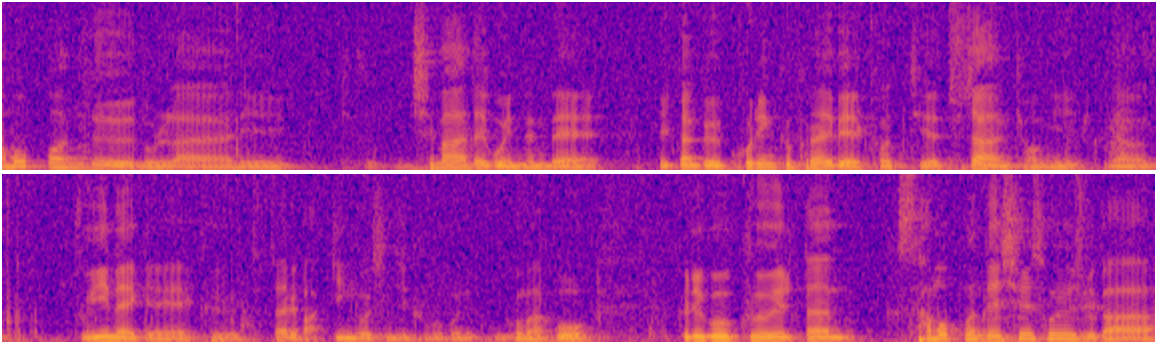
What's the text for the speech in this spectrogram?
사모펀드 논란이 계속 좀 심화되고 있는데 일단 그 코링크 프라이빗 에쿼티에 투자한 경위 그냥 부인에게 그 투자를 맡긴 것인지 그 부분이 궁금하고 그리고 그 일단 사모펀드의 실소유주가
